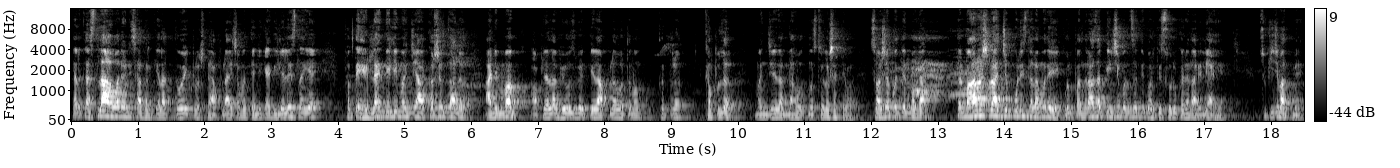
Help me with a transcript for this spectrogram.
त्याला कसला अहवाल यांनी सादर केला? तो एक प्रश्न आहे आपला. याच्यामध्ये त्यांनी काही दिलेलेच नाही आहे फक्त हेडलाईन दिली म्हणजे आकर्षण झालं आणि मग आपल्याला व्ह्यूज भेटतील आपलं वर्तमानपत्र खपलं म्हणजे धंदा होत नसतो लक्षात ठेवा. सो अशा पद्धतीने बघा. तर महाराष्ट्र राज्य पोलीस दलामध्ये एकूण पंधरा हजार तीनशे पदांसाठी भरती सुरू करण्यात आलेली आहे. चुकीची बातमी आहे.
